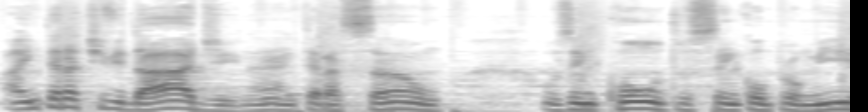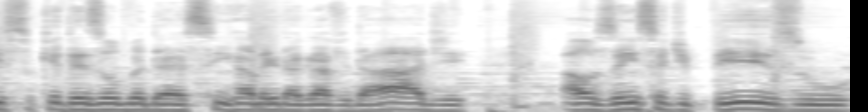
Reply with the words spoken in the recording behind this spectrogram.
A interatividade, né, a interação, os encontros sem compromisso que desobedecem à lei da gravidade, a ausência de peso,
